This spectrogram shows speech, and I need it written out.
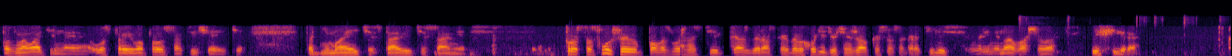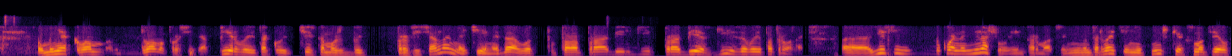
познавательная, острые вопросы отвечаете, поднимаете, ставите сами. Просто слушаю по возможности каждый раз, когда выходите, очень жалко, что сократились времена вашего эфира. У меня к вам два вопросика. Первый такой, чисто может быть, профессиональной теме, да, вот про, про, бельги, про безгильзовые патроны. Э, если буквально не нашел я информации, ни в интернете, ни в книжке смотрел,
